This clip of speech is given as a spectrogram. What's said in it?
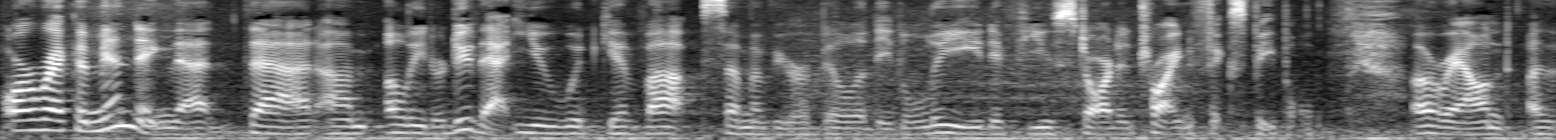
or recommending that that um, a leader do that. You would give up some of your ability to lead if you started trying to fix people around uh,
